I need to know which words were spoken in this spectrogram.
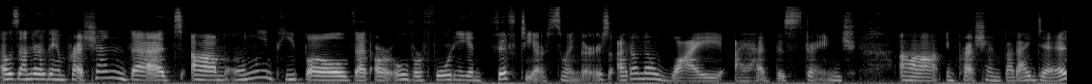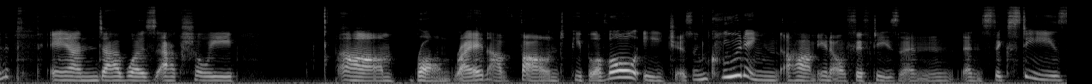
I was under the impression that um, only people that are over 40 and 50 are swingers. I don't know why I had this strange uh, impression, but I did. And I was actually um, wrong, right? I've found people of all ages, including, um, you know, 50s and, and 60s,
